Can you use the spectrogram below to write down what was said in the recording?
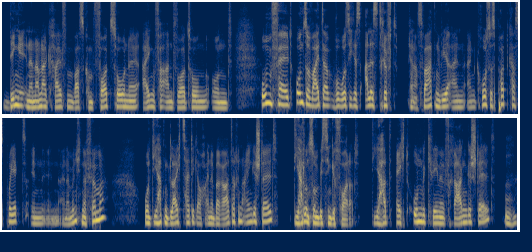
Dinge ineinander greifen, was Komfortzone, Eigenverantwortung und Umfeld und so weiter, wo, wo sich das alles trifft. Genau. Und zwar hatten wir ein, ein großes Podcast-Projekt in, in einer Münchner Firma und die hatten gleichzeitig auch eine Beraterin eingestellt. Die hat uns so ein bisschen gefordert. Die hat echt unbequeme Fragen gestellt, mhm.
